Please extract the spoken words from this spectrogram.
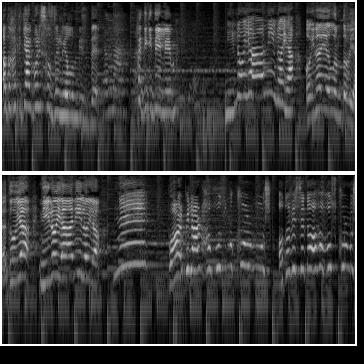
Ada hadi gel valiz hazırlayalım biz de. Tamam. Hadi gidelim. Nilo'ya Nilo'ya oynayalım doya doya. Nilo'ya Nilo'ya. Ne? Barbie'ler havuz mu kurmuş? Ada ve Seda havuz kurmuş.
